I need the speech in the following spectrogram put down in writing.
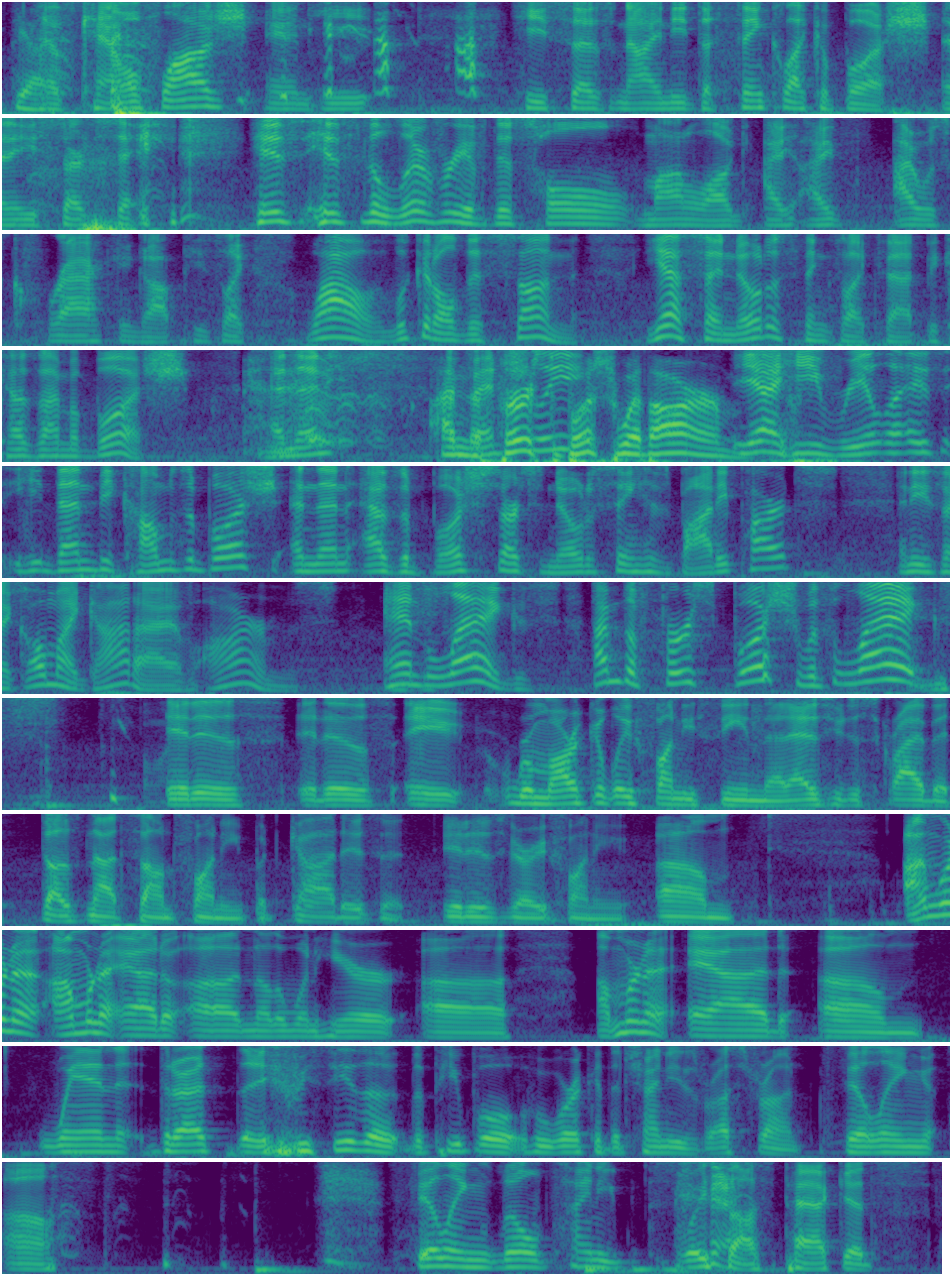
Yes. as camouflage, and he he says, "Now I need to think like a bush," and he starts saying his his delivery of this whole monologue. I I I was cracking up. He's like, "Wow, look at all this sun. Yes, I notice things like that because I'm a bush." And then I'm the first bush with arms. yeah, he realizes he then becomes a bush, and then as a bush starts noticing his body parts, and he's like, "Oh my god, I have arms and legs. I'm the first bush with legs." It is it is a remarkably funny scene that, as you describe it, does not sound funny, but God, is it? It is very funny. Um, I'm gonna I'm gonna add uh, another one here. Uh, I'm gonna add um, when there are the, we see the the people who work at the Chinese restaurant filling um, filling little tiny soy sauce packets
